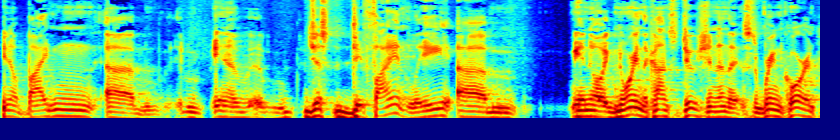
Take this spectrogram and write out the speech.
You know, Biden, um, you know, just defiantly um, you know, ignoring the Constitution and the Supreme Court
